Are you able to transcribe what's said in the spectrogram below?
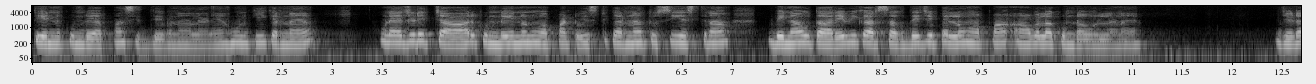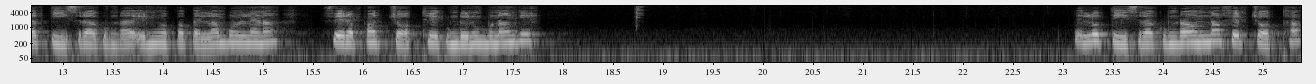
ਤਿੰਨ ਕੁੰਡੇ ਆਪਾਂ ਸਿੱਧੇ ਬਣਾ ਲੈਣੇ ਆ। ਹੁਣ ਕੀ ਕਰਨਾ ਆ? ਹੁਣ ਇਹ ਜਿਹੜੇ ਚਾਰ ਕੁੰਡੇ ਇਹਨਾਂ ਨੂੰ ਆਪਾਂ ਟਵਿਸਟ ਕਰਨਾ, ਤੁਸੀਂ ਇਸ ਤਰ੍ਹਾਂ ਬਿਨਾ ਉਤਾਰੇ ਵੀ ਕਰ ਸਕਦੇ ਜੇ ਪਹਿਲਾਂ ਆਪਾਂ ਆਹ ਵਾਲਾ ਕੁੰਡਾ ਉਣ ਲੈਣਾ ਹੈ। ਜਿਹੜਾ ਤੀਸਰਾ ਕੁੰਡਾ, ਇਹਨੂੰ ਆਪਾਂ ਪਹਿਲਾਂ ਬੁਣ ਲੈਣਾ, ਫਿਰ ਆਪਾਂ ਚੌਥੇ ਕੁੰਡੇ ਨੂੰ ਬੁਣਾਂਗੇ। ਪਹਿਲੋ ਤੀਸਰਾ ਕੁੰਡਾ ਉਣਨਾ ਫਿਰ ਚੌਥਾ,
